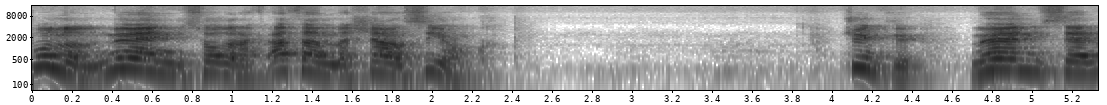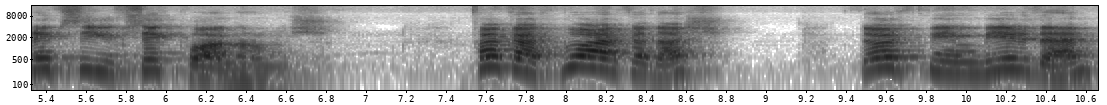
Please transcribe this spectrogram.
Bunun mühendis olarak atanma şansı yok. Çünkü mühendislerin hepsi yüksek puan almış. Fakat bu arkadaş 4001'den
